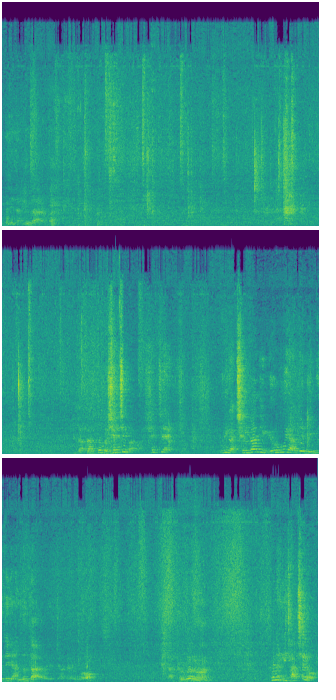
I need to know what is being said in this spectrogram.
인면되지 않는다 자, 또그 셋째 봐봐. 셋째. 우리가 천간이 묘구에 안 되면 인묘되지 않는다라고 했잖아요. 자, 그거는 그냥 이 자체로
